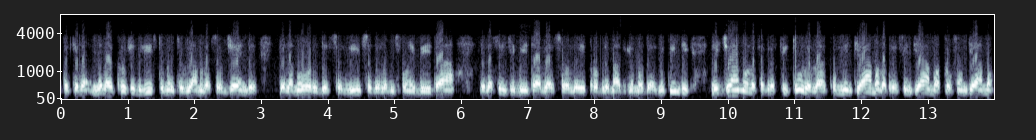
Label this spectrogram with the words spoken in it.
perché la, nella croce di Cristo noi troviamo la sorgente dell'amore, del servizio, della disponibilità, della sensibilità verso le problematiche moderne. Quindi leggiamo la Sacra Scrittura, la commentiamo, la presentiamo, approfondiamo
